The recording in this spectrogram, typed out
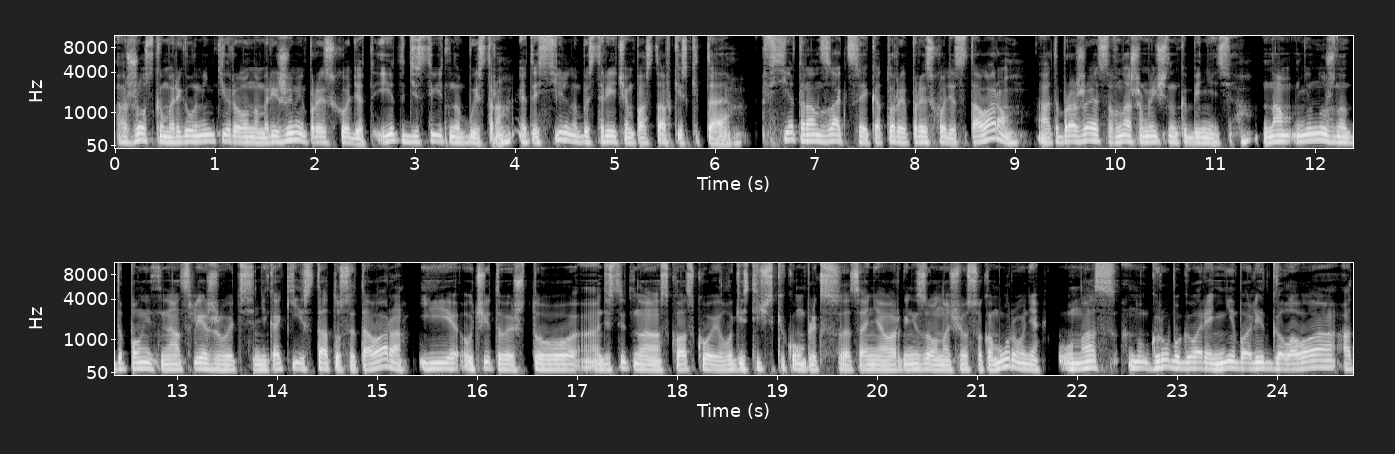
жестком регламентированном режиме происходит, и это действительно быстро. Это сильно быстрее, чем поставки из Китая. Все транзакции, которые происходят с товаром, отображаются в нашем личном кабинете. Нам не нужно дополнительно отслеживать никакие статусы товара, и учитывая, что э, действительно складской логистический комплекс Цаня организован на очень высоком уровне, у нас, ну, грубо говоря, не болит голова о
